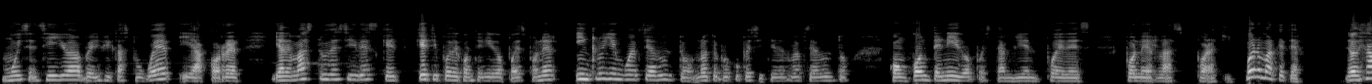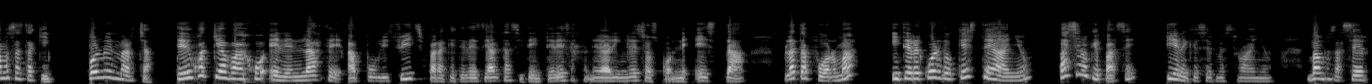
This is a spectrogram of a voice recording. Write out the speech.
Muy sencillo, verificas tu web y a correr. Y además tú decides qué, qué tipo de contenido puedes poner. Incluyen webs de adulto, no te preocupes si tienes webs de adulto con contenido, pues también puedes ponerlas por aquí. Bueno, marketer, lo dejamos hasta aquí. Ponlo en marcha. Te dejo aquí abajo el enlace a PubliSwitch para que te des de alta si te interesa generar ingresos con esta plataforma y te recuerdo que este año, pase lo que pase, tiene que ser nuestro año. Vamos a hacer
